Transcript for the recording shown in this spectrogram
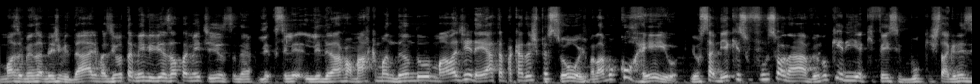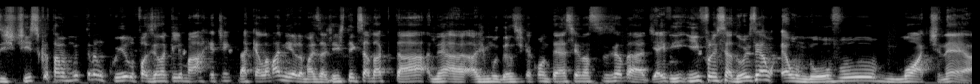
mais ou menos a mesma idade, mas eu também vivi exatamente isso, né? Você liderava a marca mandando mala direta para cada das pessoas, mandava o correio. Eu sabia que isso funcionava. Eu não queria que Facebook, Instagram existisse, que eu tava muito tranquilo fazendo aquele marketing daquela maneira, mas a gente tem que se adaptar, né, às mudanças que acontecem na sociedade. E aí, influenciadores é, é o novo mote, né?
